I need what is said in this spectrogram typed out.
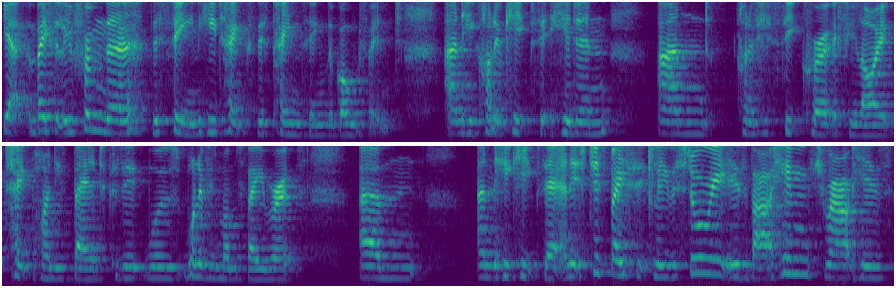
yeah and basically from the the scene he takes this painting the goldfinch and he kind of keeps it hidden and kind of his secret if you like taped behind his bed because it was one of his mum's favorites um, and he keeps it and it's just basically the story is about him throughout his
